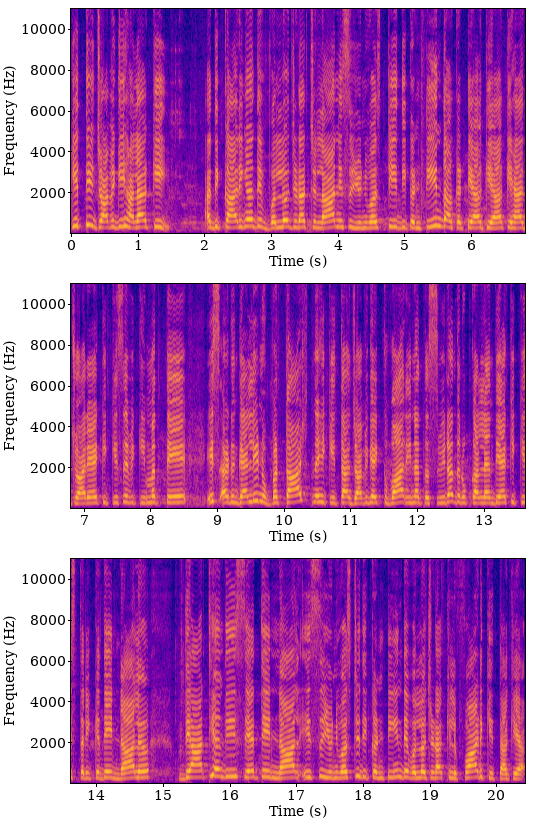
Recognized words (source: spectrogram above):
ਕੀਤੀ ਜਾਵੇਗੀ। ਹਾਲਾਂਕਿ ਅਧਿਕਾਰੀਆਂ ਦੇ ਵੱਲੋਂ ਜਿਹੜਾ ਚਲਾਨ ਇਸ ਯੂਨੀਵਰਸਿਟੀ ਦੀ ਕੰਟੀਨ ਦਾ ਕੱਟਿਆ ਗਿਆ ਕਿਹਾ ਜਾ ਰਿਹਾ ਹੈ ਕਿ ਕਿਸੇ ਵੀ ਕੀਮਤ ਤੇ ਇਸ ਅਣਗਹਿਲੀ ਨੂੰ ਬਰਦਾਸ਼ਤ ਨਹੀਂ ਕੀਤਾ ਜਾਵੇਗਾ ਇੱਕ ਵਾਰ ਇਹਨਾਂ ਤਸਵੀਰਾਂ ਦਾ ਰੁਖ ਕਰ ਲੈਂਦੇ ਆ ਕਿ ਕਿਸ ਤਰੀਕੇ ਦੇ ਨਾਲ ਵਿਦਿਆਰਥੀਆਂ ਦੀ ਸਿਹਤ ਦੇ ਨਾਲ ਇਸ ਯੂਨੀਵਰਸਿਟੀ ਦੀ ਕੰਟੀਨ ਦੇ ਵੱਲੋਂ ਜਿਹੜਾ ਖਿਲਫਾੜ ਕੀਤਾ ਗਿਆ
